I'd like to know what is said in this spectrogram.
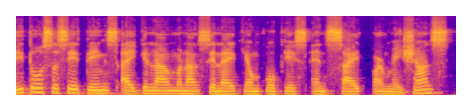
dito sa settings ay kailangan mo lang select yung cookies and site permissions.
